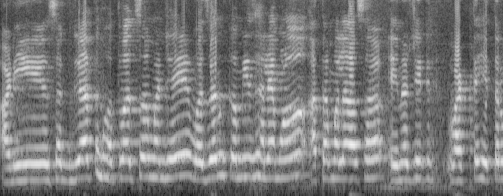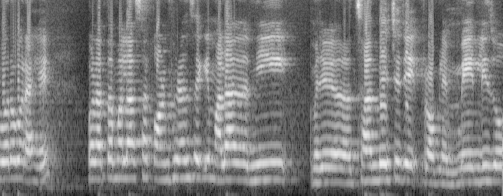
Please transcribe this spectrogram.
आणि सगळ्यात महत्वाचं म्हणजे वजन कमी झाल्यामुळं आता मला असं एनर्जेटिक वाटते हे तर बरोबर आहे. पण आता मला असा कॉन्फिडन्स आहे की मला नी म्हणजे सांधेचे जे प्रॉब्लेम मेनली जो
